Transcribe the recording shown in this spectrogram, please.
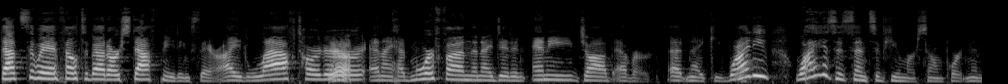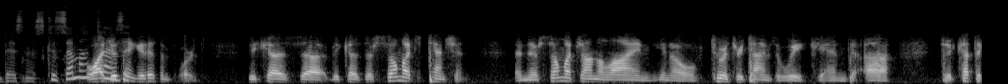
that's the way I felt about our staff meetings there. I laughed harder yeah. and I had more fun than I did in any job ever at Nike. Why do you, why is a sense of humor so important in business? Because sometimes. Well, I do think it is important because, uh, because there's so much tension and there's so much on the line, you know, two or three times a week. And, uh, to cut the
